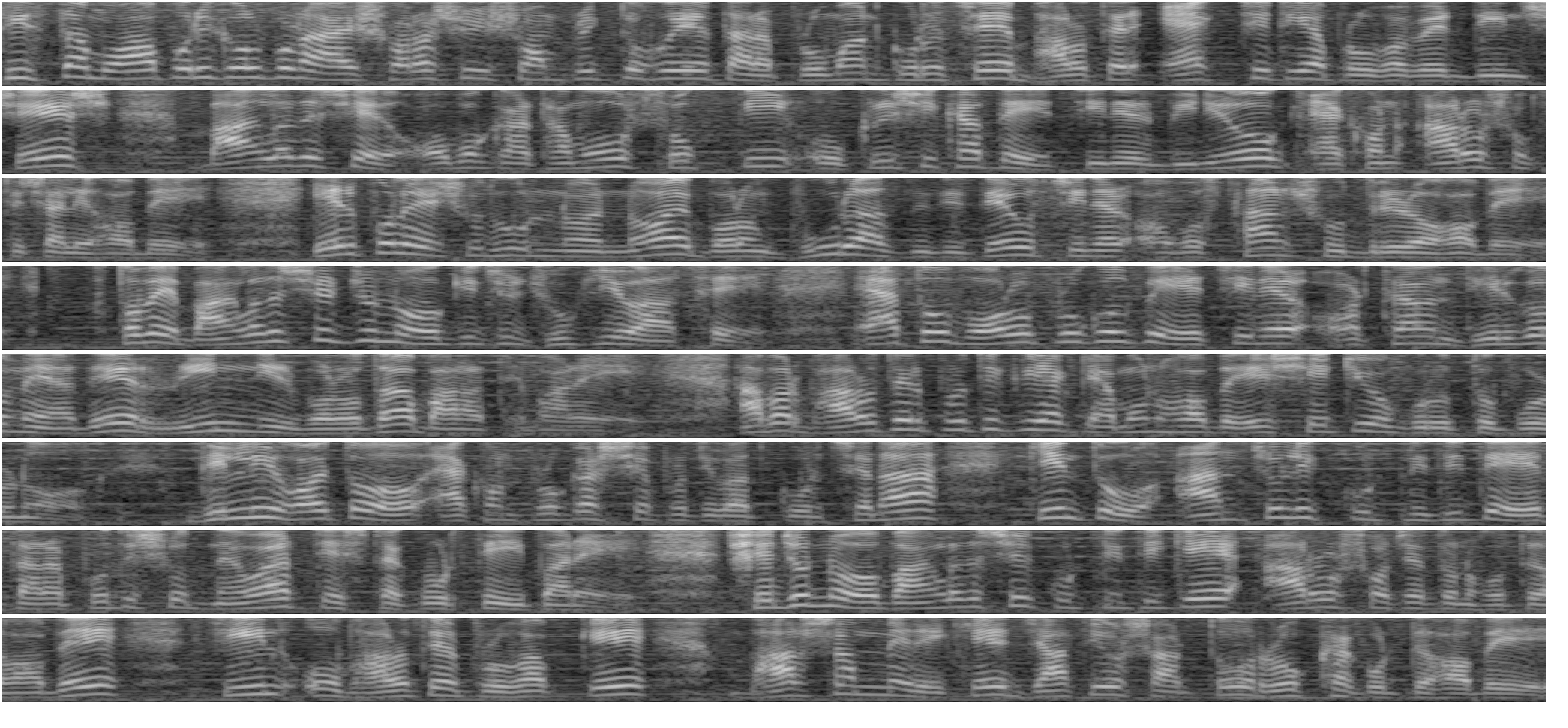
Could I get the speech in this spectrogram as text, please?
তিস্তা মহাপরিকল্পনায় সরাসরি সম্পৃক্ত হয়ে তারা প্রমাণ করেছে ভারতের একচেটিয়া প্রভাবের দিন শেষ, বাংলাদেশে অবকাঠামো, শক্তি ও কৃষি খাতে চীনের বিনিয়োগ এখন আরও শক্তিশালী হবে। এর ফলে শুধু উন্নয়ন নয়, বরং ভূ রাজনীতিতেও চীনের অবস্থান সুদৃঢ় হবে। তবে বাংলাদেশের জন্য কিছু ঝুঁকিও আছে। এত বড় প্রকল্পে চীনের অর্থায়ন দীর্ঘমেয়াদে ঋণ নির্ভরতা বাড়াতে পারে। আবার ভারতের প্রতিক্রিয়া কেমন হবে সেটিও গুরুত্বপূর্ণ। দিল্লি হয়তো এখন প্রকাশ্যে প্রতিবাদ করছে না, কিন্তু আঞ্চলিক কূটনীতিতে তারা প্রতিশোধ নেওয়ার চেষ্টা করতেই পারে। সেজন্য বাংলাদেশের কূটনীতিকে আরও সচেতন হতে হবে, চীন ও ভারতের প্রভাবকে ভারসাম্যে রেখে জাতীয় স্বার্থ রক্ষা করতে হবে।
